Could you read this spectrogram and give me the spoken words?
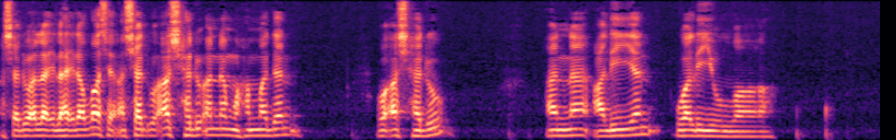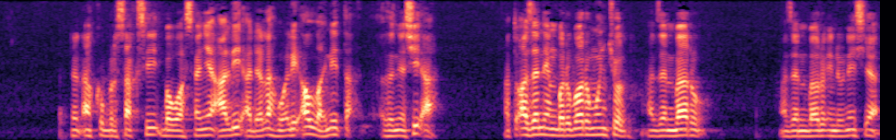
Asyhadu alla ilaha illallah, asyhadu asyhadu anna Muhammadan wa asyhadu anna aliyan waliyullah. Dan aku bersaksi bahwasanya Ali adalah wali Allah. Ini tak azannya Syiah. Atau azan yang baru-baru muncul, azan baru. Azan baru Indonesia.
